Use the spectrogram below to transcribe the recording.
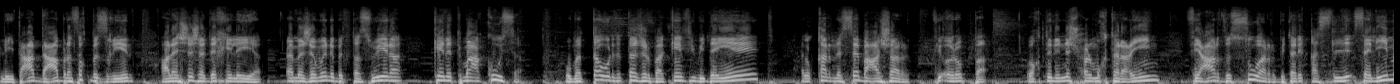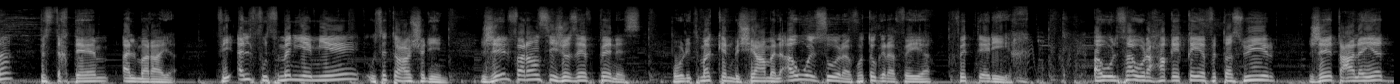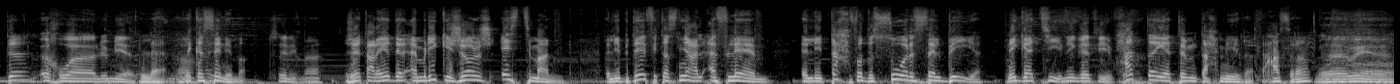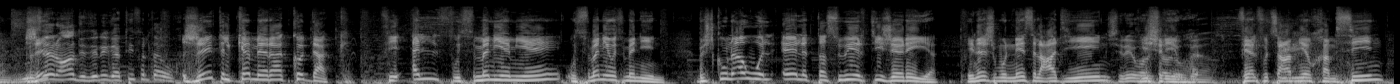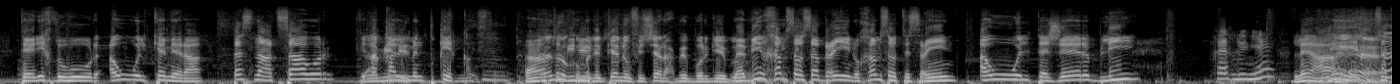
ليتعدى عبر ثقب صغير على شاشة داخلية أما جوانب التصويرة كانت معكوسة وما تطورت التجربة كان في بدايات القرن السابع عشر في أوروبا وقت اللي نجحوا المخترعين في عرض الصور بطريقة سل- سليمة باستخدام المرايا. في 1826 جاء الفرنسي جوزيف نيبس هو اللي تمكن باش يعمل أول صورة فوتوغرافية في التاريخ. أول ثورة حقيقية في التصوير جات على يد إخوة لوميير. لا لك السينما سينما. جات على يد الأمريكي جورج ايستمان اللي بدأ في تصنيع الأفلام اللي تحفظ الصور السلبية négatif. négatif. حتى يتم تحميضها حسره مازالوا عندي des négatifs لتو جات الكاميرا كوداك في 1888 باش تكون أول آلة تصوير تجارية ينجموا الناس العاديين يشريوها. في 1950 تاريخ ظهور أول كاميرا تصنع تصاور في مينوت. من دقيقة. آه. هذوكم اللي كانوا في شارع حبيب بورقيبة. ما بين 75 و 95 أول تجارب ل فخير لوميير لا عاد.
